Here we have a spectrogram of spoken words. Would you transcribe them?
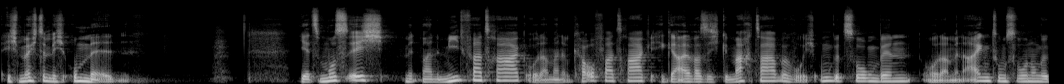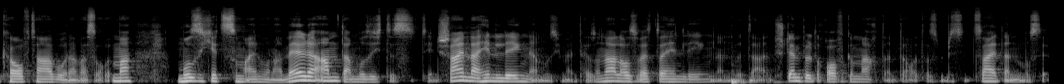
ich möchte mich ummelden. Jetzt muss ich mit meinem Mietvertrag oder meinem Kaufvertrag, egal was ich gemacht habe, wo ich umgezogen bin oder meine Eigentumswohnung gekauft habe oder was auch immer, muss ich jetzt zum Einwohnermeldeamt, da muss ich das, den Schein da hinlegen, dann muss ich meinen Personalausweis da hinlegen, dann wird da ein Stempel drauf gemacht, dann dauert das ein bisschen Zeit, dann muss, der,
